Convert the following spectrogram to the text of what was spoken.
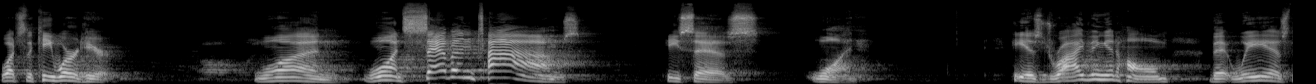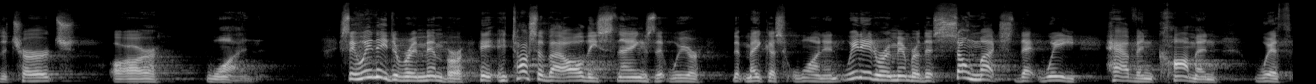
What's the key word here? One. One. Seven times he says one. He is driving it home that we as the church are one. See, we need to remember, he, he talks about all these things that we are that make us one. And we need to remember there's so much that we have in common with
